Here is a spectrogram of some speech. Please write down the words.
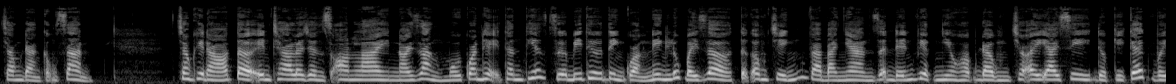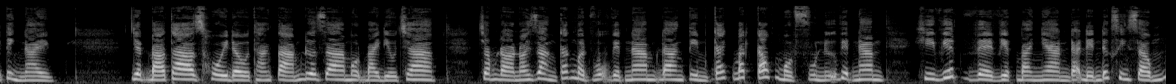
trong Đảng Cộng sản. Trong khi đó, tờ Intelligence Online nói rằng mối quan hệ thân thiết giữa bí thư tỉnh Quảng Ninh lúc bấy giờ, tức ông Chính và bà Nhàn dẫn đến việc nhiều hợp đồng cho AIC được ký kết với tỉnh này. Nhật báo TASS hồi đầu tháng 8 đưa ra một bài điều tra, trong đó nói rằng các mật vụ Việt Nam đang tìm cách bắt cóc một phụ nữ Việt Nam khi viết về việc bà Nhàn đã đến Đức sinh sống.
